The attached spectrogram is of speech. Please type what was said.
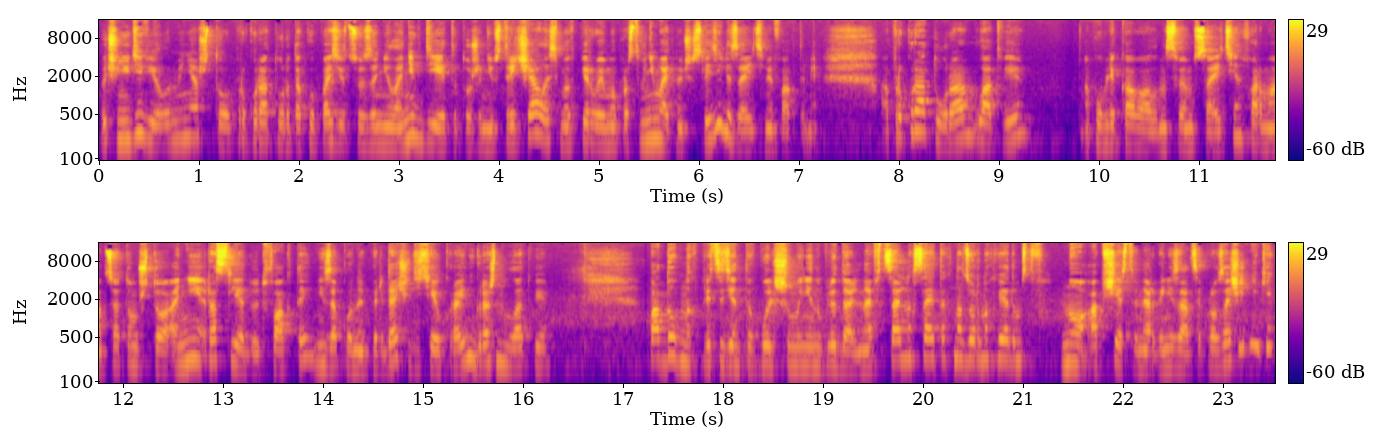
очень удивило меня, что прокуратура такую позицию заняла. Нигде это тоже не встречалось. Мы впервые, мы просто внимательно очень следили за этими фактами. Прокуратура Латвии опубликовала на своем сайте информацию о том, что они расследуют факты незаконной передачи детей Украины гражданам Латвии. Подобных прецедентов больше мы не наблюдали на официальных сайтах надзорных ведомств, но общественные организации правозащитники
